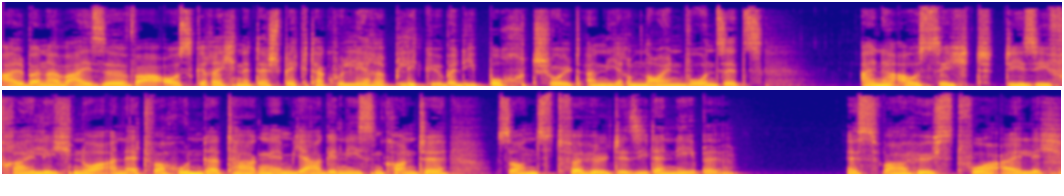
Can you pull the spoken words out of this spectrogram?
Albernerweise war ausgerechnet der spektakuläre Blick über die Bucht schuld an ihrem neuen Wohnsitz. Eine Aussicht, die sie freilich nur an etwa hundert Tagen im Jahr genießen konnte, sonst verhüllte sie der Nebel. Es war höchst voreilig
